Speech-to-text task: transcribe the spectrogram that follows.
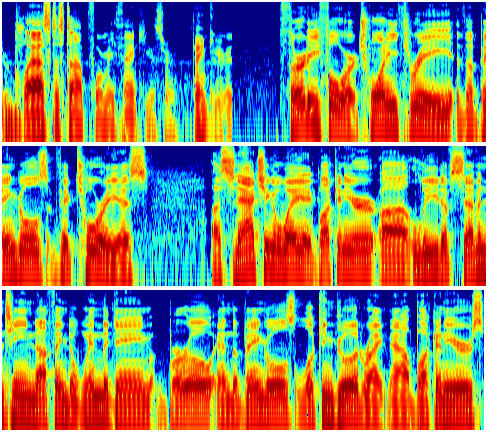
Your class to stop for me. Thank you. Yes, sir. Thank you. 34 23, the Bengals victorious. Uh, snatching away a Buccaneer uh, lead of 17 nothing to win the game. Burrow and the Bengals looking good right now. Buccaneers,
